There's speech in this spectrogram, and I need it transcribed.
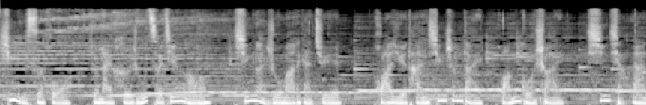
心里似火，又奈何如此煎熬，心乱如麻的感觉？华语乐坛新生代，王国帅，心想烂。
